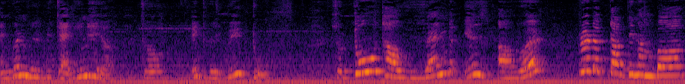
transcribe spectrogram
And 1 will be carrying here. So it will be 2. So 2000 is our product of the number.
